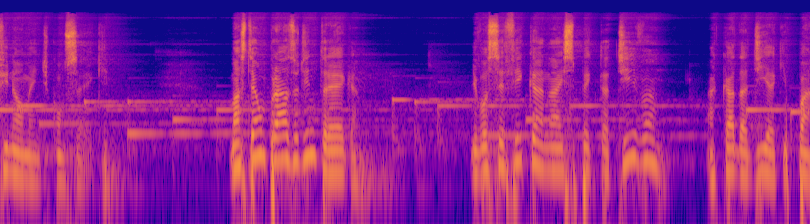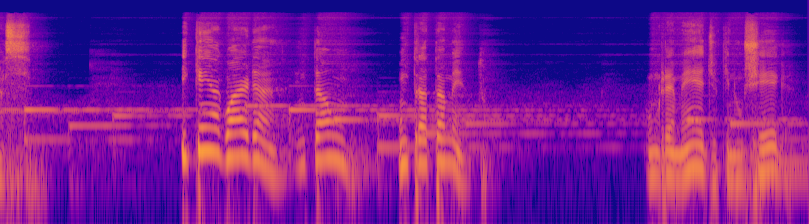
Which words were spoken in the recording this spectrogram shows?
Finalmente consegue. Mas tem um prazo de entrega. E você fica na expectativa a cada dia que passa. E quem aguarda, então, um tratamento, um remédio que não chega,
